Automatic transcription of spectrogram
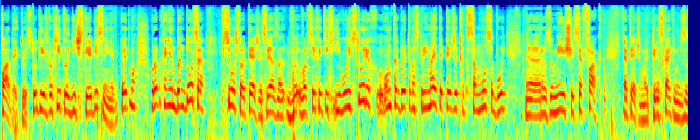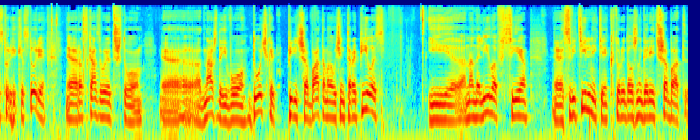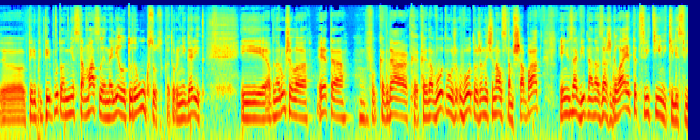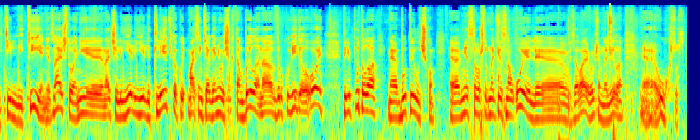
падать. То есть, тут есть какие-то логические объяснения. Поэтому у Рэбби Ханин Бендоса, все, что, опять же, связано в, во всех этих его историях, он как бы это воспринимает, опять же, как само собой э, разумеющийся факт. Опять же, мы перескакиваем из истории к истории, э, рассказывает, что однажды его дочка перед шаббатом, она очень торопилась, и она налила все светильники, которые должны гореть в шаббат, перепутал место масла и налила туда уксус, который не горит. И обнаружила это когда, когда вот, вот уже начинался там шаббат, я не знаю, видно, она зажгла этот светильник или светильники, я не знаю, что они начали еле-еле тлеть, какой-то масенький огонечек там был, она вдруг увидела, ой, перепутала э, бутылочку. Э, вместо того, чтобы написано «Оэль», э, взяла и, в общем, налила уксус.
